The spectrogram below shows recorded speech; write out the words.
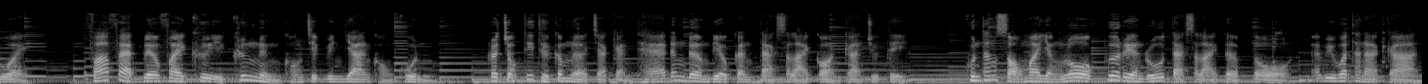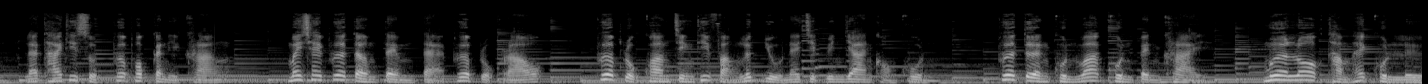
ด้วย ฟ้าแฝดเปลวไฟคืออีกครึ่งหนึ่งของจิตวิญญาณของคุณ กระจกที่ถือกำเนิดจากแก่นแท้ดั้งเดิมเดียวกันแตกสลายก่อนการจุติ คุณทั้งสองมาอยังโลกเพื่อเรียนรู้แตกสลายเติบโตและวิวัฒนาการและท้ายที่สุดเพื่อพบกันอีกครั้ง ไม่ใช่เพื่อเติมเต็มแต่เพื่อปลุกเร้า เพื่อปลุกความจริงที่ฝังลึกอยู่ในจิตวิญญาณของคุณ เพื่อเตือนคุณว่าคุณเป็นใคร เมื่อโลกทำให้คุณลื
